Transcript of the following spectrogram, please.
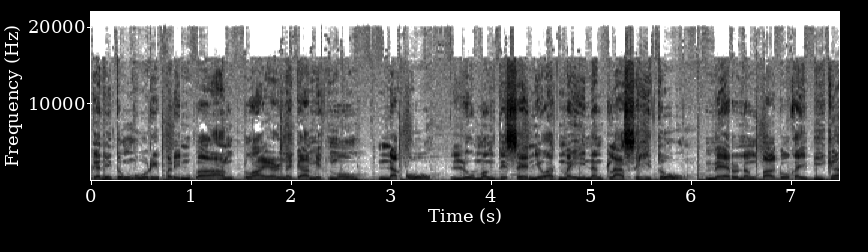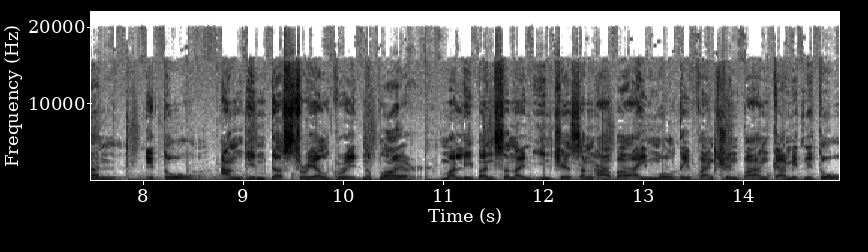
Ganitong uri pa rin ba ang plier na gamit mo? Nako, lumang disenyo at mahinang klase ito. Meron ng bago kaibigan. Ito, ang industrial grade na plier. Maliban sa 9 inches ang haba ay multifunction pa ang gamit nito.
